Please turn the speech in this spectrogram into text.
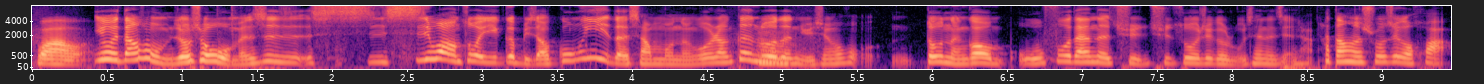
哇哦！因为当时我们就说我们是希希望做一个比较公益的项目，能够让更多的女性都能够无负担的去去做这个乳腺的检查。他当时说这个话。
